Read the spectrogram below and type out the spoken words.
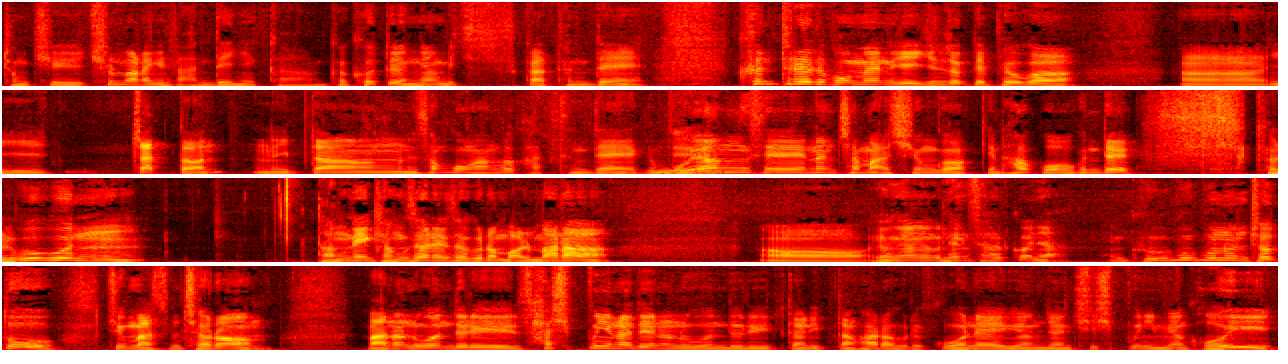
정치 출마하기 안 되니까. 그러니까 그것도 영향 미칠 것 같은데 큰 틀에서 보면 이제 이준석 대표가 어이 짰던 입당은 성공한 것 같은데 그 네. 모양새는 참 아쉬운 것 같긴 하고 근데 결국은 당내 경선에서 그럼 얼마나 어, 영향력을 행사할 거냐. 그 부분은 저도 지금 말씀처럼 많은 의원들이 40분이나 되는 의원들이 일단 입당하라 그랬고 원외위원장 70분이면 거의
